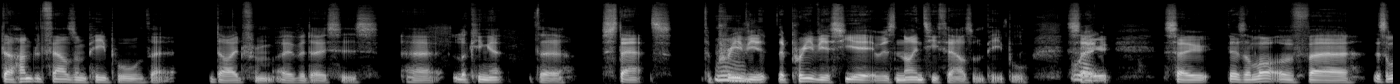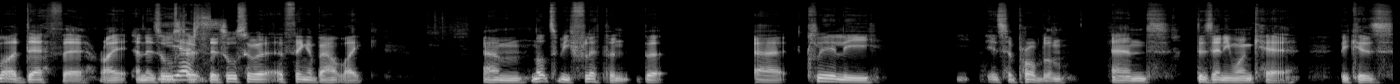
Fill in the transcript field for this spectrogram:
the 100,000 people that died from overdoses, uh, looking at the stats the Mm. previous the previous year it was 90,000 people. So Right. so there's a lot of uh, there's a lot of death there, right? And there's also Yes. there's also a, a thing about like um not to be flippant, but uh clearly it's a problem and does anyone care? Because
